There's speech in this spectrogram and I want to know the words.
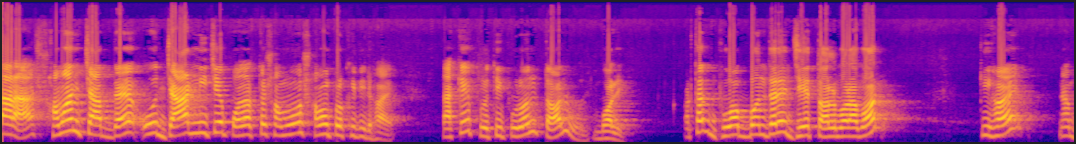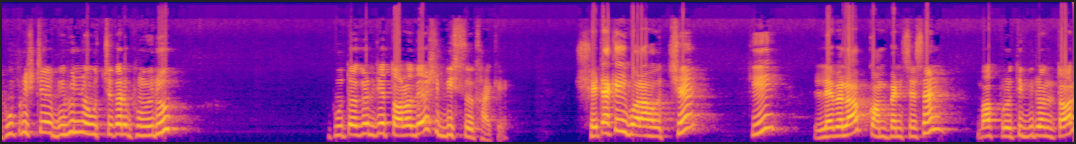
তারা সমান চাপ দেয় ও যার নিচে পদার্থসমূহ সমপ্রকৃতির হয়, তাকে প্রতিপূরণ তল বলে। অর্থাৎ ভূ অভ্যন্তরে যে তল বরাবর কি হয় না, ভূপৃষ্ঠের বিভিন্ন উচ্চতার ভূমিরূপ ভূতকের যে তলদেশ বিস্তৃত থাকে। সেটাকেই বলা হচ্ছে কি? লেভেল অফ কম্পেনসেশন বা প্রতিপীড়ন তল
